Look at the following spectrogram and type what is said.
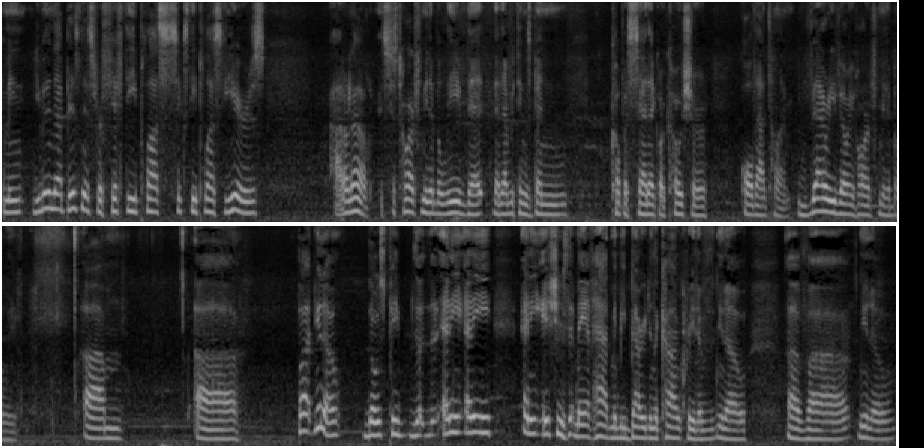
I mean, you've been in that business for 50 plus, 60 plus years. I don't know. It's just hard for me to believe that, that everything's been copacetic or kosher all that time. Very, very hard for me to believe. Um, uh, but you know, those people, any any any issues that may have had may be buried in the concrete of you know, of uh, you know,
